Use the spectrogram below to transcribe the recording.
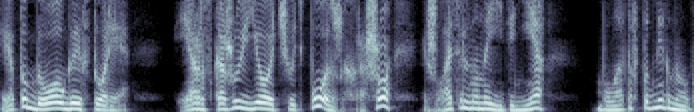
«Это долгая история. Я расскажу ее чуть позже, хорошо? И желательно наедине. Булатов подмигнул.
